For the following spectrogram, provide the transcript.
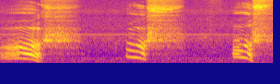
Oof. Oof. Oof.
